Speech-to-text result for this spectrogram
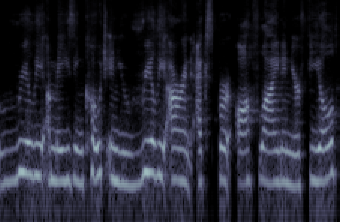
really amazing coach and you really are an expert offline in your field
